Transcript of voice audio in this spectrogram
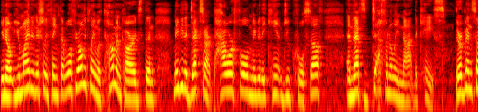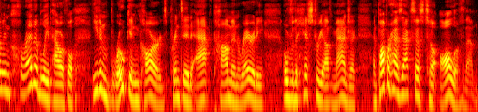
You know, you might initially think that, well, if you're only playing with common cards, then maybe the decks aren't powerful, maybe they can't do cool stuff, and that's definitely not the case. There have been some incredibly powerful, even broken cards printed at common rarity over the history of Magic, and Pauper has access to all of them.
